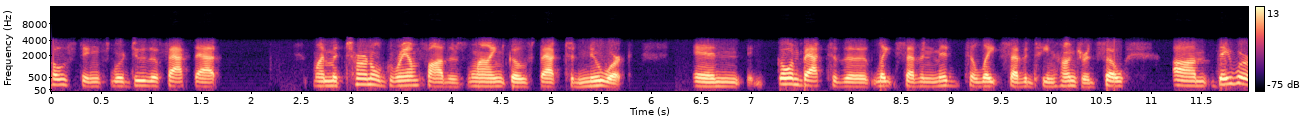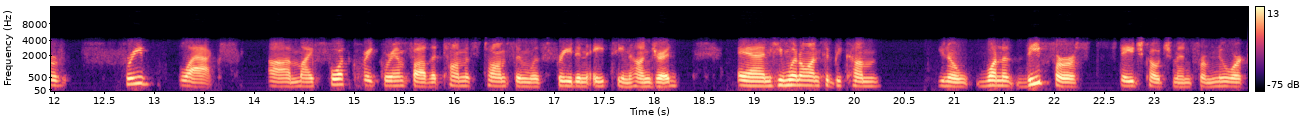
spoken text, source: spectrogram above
postings were due to the fact that my maternal grandfather's line goes back to Newark, and going back to the late seven, mid to late 1700s. So um, they were free blacks. Uh, my fourth great grandfather, Thomas Thompson, was freed in 1800, and he went on to become, you know, one of the first stagecoachmen from Newark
